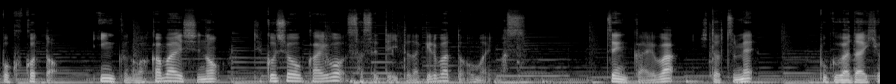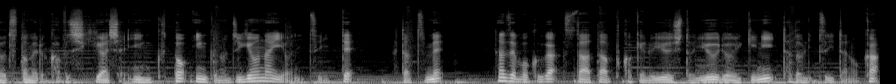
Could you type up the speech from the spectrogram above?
僕ことインクの若林の自己紹介をさせていただければと思います。前回は1つ目僕が代表を務める株式会社インクとインクの事業内容について。2つ目なぜ僕がスタートアップ×融資という領域にたどり着いたのか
